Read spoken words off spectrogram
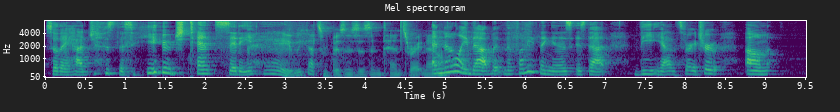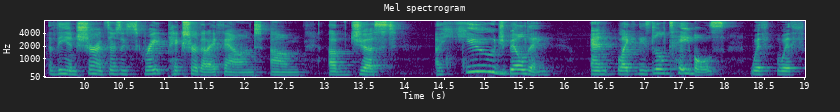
So they had just this huge tent city Hey, we got some businesses in tents right now. and not only that, but the funny thing is, is that the yeah, that's very true. Um, the insurance. There's this great picture that I found um, of just a huge building and like these little tables with with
